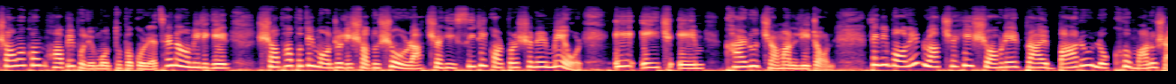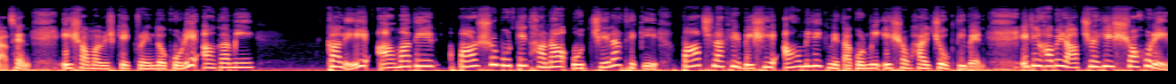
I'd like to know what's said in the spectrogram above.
সমাগম হবে বলে মন্তব্য করেছেন আওয়ামী লীগের সভাপতি মণ্ডলীর সদস্য ও রাজশাহী সিটি কর্পোরেশনের mayor A H M Khairuzzaman Liton. তিনি বলেন, রাজশাহী শহরের প্রায় বারো লক্ষ মানুষ আছেন। এই সমাবেশকে কেন্দ্র করে আগামী কালে আমাদের পার্শ্ববর্তী থানা ও জেলা থেকে পাঁচ লাখের বেশি আওয়ামী লীগ নেতাকর্মী এ সভায় যোগ দিবেন। এটি হবে রাজশাহী শহরের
